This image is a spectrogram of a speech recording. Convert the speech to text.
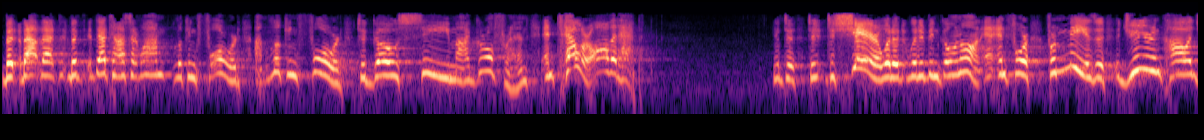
But about that, but at that time I said, well, I'm looking forward. I'm looking forward to go see my girlfriend and tell her all that happened. And to, to, to share what had, what had been going on. And, and for, for me, as a junior in college,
